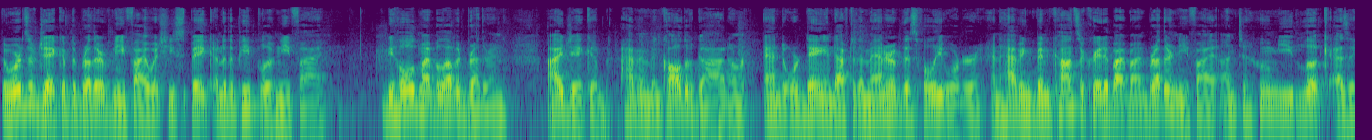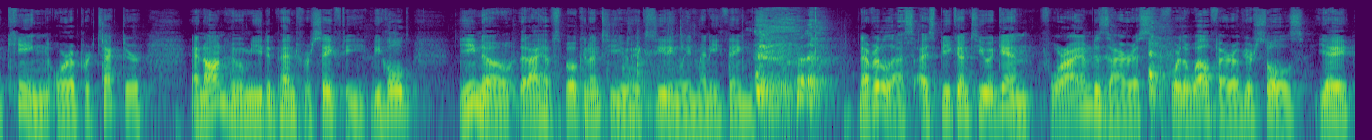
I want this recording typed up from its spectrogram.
The words of Jacob, the brother of Nephi, which he spake unto the people of Nephi Behold, my beloved brethren, I, Jacob, having been called of God and ordained after the manner of this holy order, and having been consecrated by my brother Nephi, unto whom ye look as a king or a protector, and on whom ye depend for safety, behold, ye know that I have spoken unto you exceedingly many things. Nevertheless, I speak unto you again, for I am desirous for the welfare of your souls. Yea,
